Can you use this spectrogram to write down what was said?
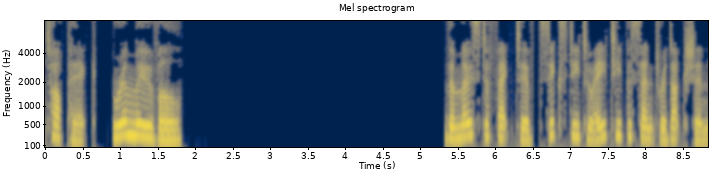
Topic: Removal The most effective 60 to 80% reduction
